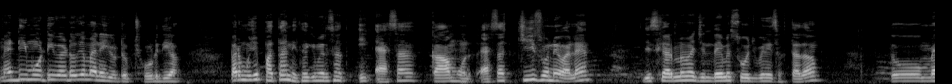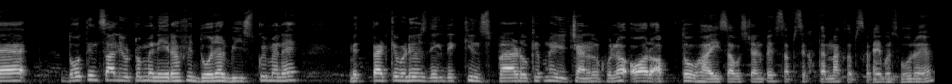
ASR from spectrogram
मैं डिमोटिवेट हो गया, मैंने यूट्यूब छोड़ दिया। पर मुझे पता नहीं था कि मेरे साथ एक ऐसा काम हो, ऐसा चीज़ होने वाला है, जिसके बारे में मैं ज़िंदगी में सोच भी नहीं सकता था। तो मैं दो तीन साल यूट्यूब में नहीं रहा, फिर 2020 को ही मैंने मिथपैट के वीडियोस देख देख के इंस्पायर्ड होकर अपना ये चैनल खोला और अब तो भाई साहब उस चैनल पे सबसे खतरनाक सब्सक्राइबर्स हो रहे हैं।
